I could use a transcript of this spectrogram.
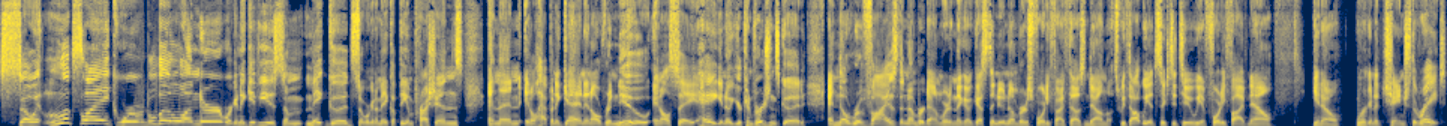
"So it looks like we're a little under. We're going to give you some make good. So we're going to make up the impressions, and then it'll happen again. And I'll renew, and I'll say, "Hey, you know your conversion's good," and they'll revise the number downward, and they go, "Guess the new number is forty-five thousand downloads. We thought we had sixty-two. We have forty-five now. You know, we're going to change the rate."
